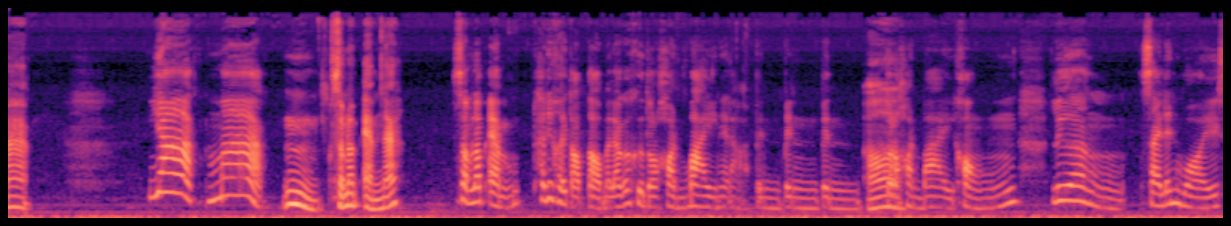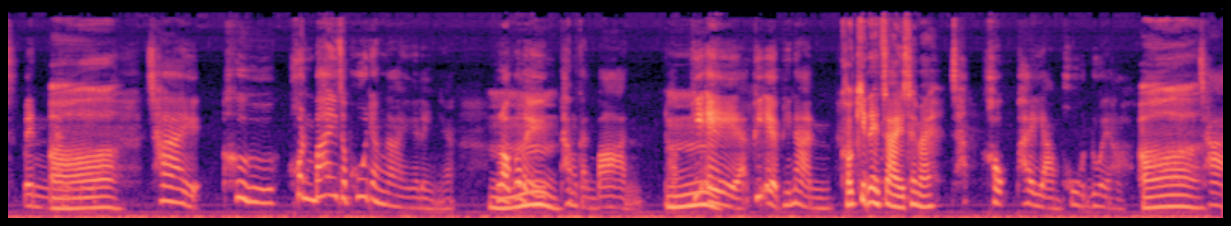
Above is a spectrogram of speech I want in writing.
มาก ยากมาก อืมสำหรับแอมนะสำหรับแอมถ้าที่เคยตอบตอบมาแล้วก็คือตัวละครใบเนี่ยแหละค่ะเป็นเป็นเป็นอ๋อตัวละครใบของเรื่อง Silent Voice เป็นอ๋ออนิเมะใช่คือคนใบจะพูดยังไงอะไรอย่างเงี้ยอืมเราก็เลยทำกันบ้านอืมพี่เออะพี่เอพี่นันเขาคิดในใจใช่ไหมใช่เขาพยายามพูดด้วยค่ะอ๋อใช่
